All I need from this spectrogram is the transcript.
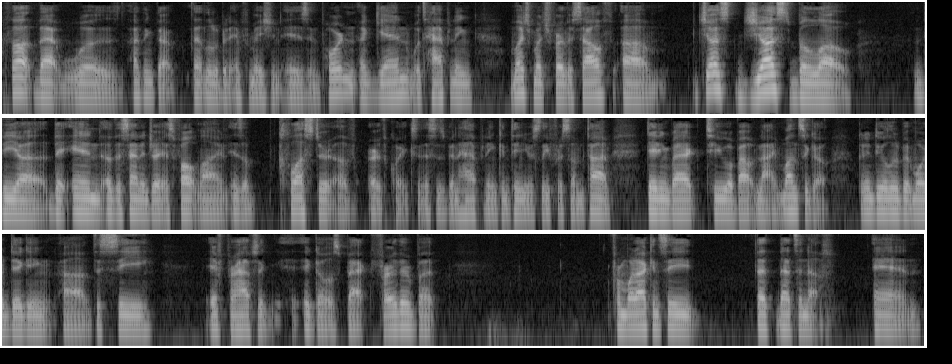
I thought that was, I think that that little bit of information is important. Again, what's happening much, much further south, um, just, just below the, uh, the end of the San Andreas fault line is a cluster of earthquakes. And this has been happening continuously for some time, dating back to about nine months ago going to do a little bit more digging uh, to see if perhaps it, it goes back further, but from what I can see, that that's enough. And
